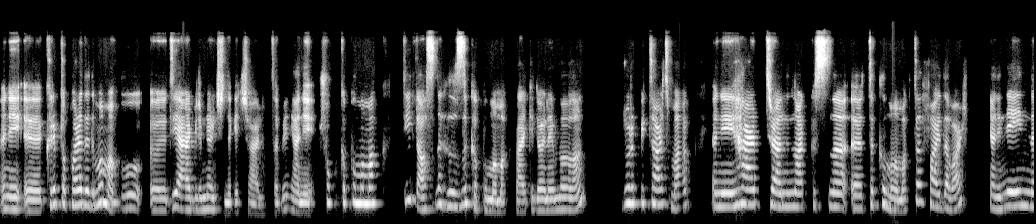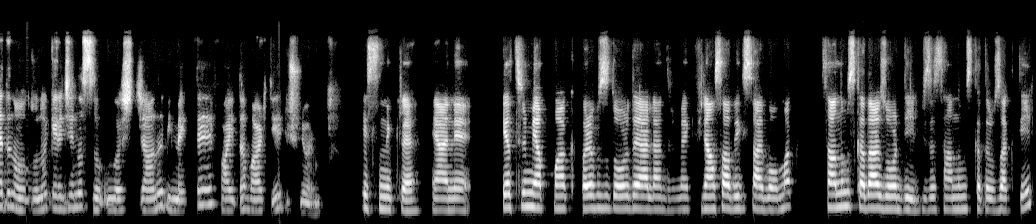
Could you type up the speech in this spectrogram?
Hani e, kripto para dedim ama bu e, diğer birimler için de geçerli tabii. Yani çok kapılmamak değil de aslında hızlı kapılmamak belki de önemli olan. Durup bir tartmak, hani her trendin arkasına e, takılmamakta fayda var. Yani neyin neden olduğunu, geleceğe nasıl ulaşacağını bilmekte fayda var diye düşünüyorum. Kesinlikle. Yani yatırım yapmak, paramızı doğru değerlendirmek, finansal bilgi sahibi olmak sandığımız kadar zor değil. Bize sandığımız kadar uzak değil.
